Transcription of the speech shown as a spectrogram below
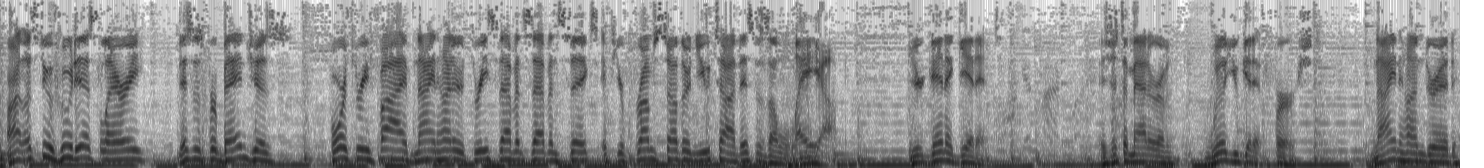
All right, let's do who dis, Larry. This is for Benjas. 435 900 3776. If you're from southern Utah, this is a layup. You're going to get it. It's just a matter of will you get it first? 900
